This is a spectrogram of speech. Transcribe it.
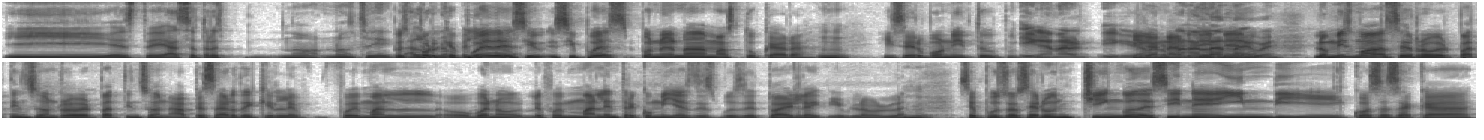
Y este hace otras. No, no sé. Pues porque película. puedes, si, si puedes poner nada más tu cara Ujú. Y ser bonito pues, Y ganar, y y ganar, ganar buena lana, dinero. güey. Lo mismo hace Robert Pattinson. Robert Pattinson, a pesar de que le fue mal, o bueno, le fue mal entre comillas después de Twilight y bla, bla, bla, se puso a hacer un chingo de cine indie y cosas acá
